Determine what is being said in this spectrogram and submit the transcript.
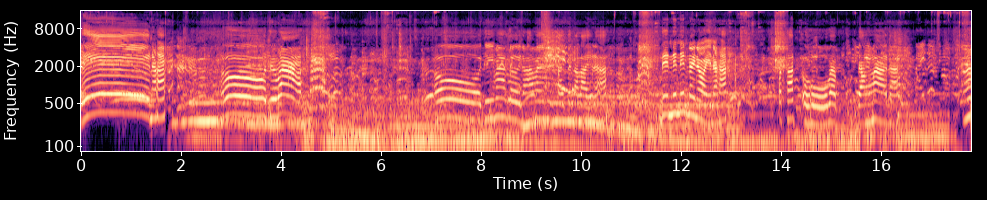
เอ๊นะคะโอ้ถือว่าโอ้ดีมากเลยนะคะไม่มีใครเป็นอะไรนะคะดินนิดๆหน่อยๆนะคะประทัดโอ้โหแบบ ดังมากนะอ่า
